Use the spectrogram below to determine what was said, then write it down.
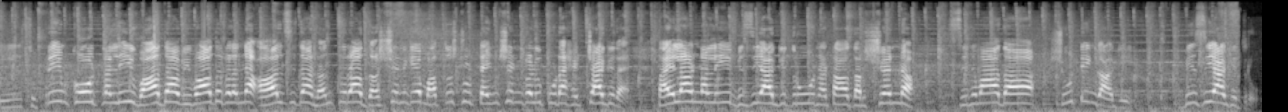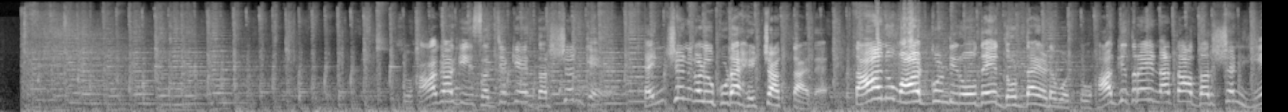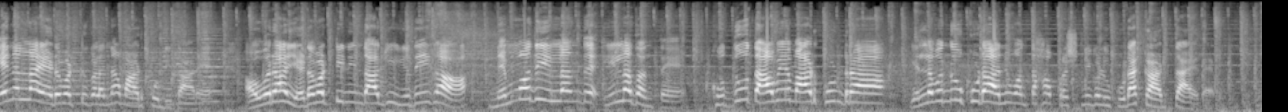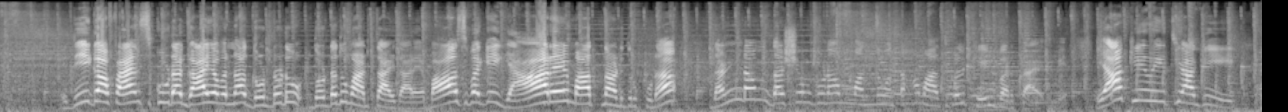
ಈ ಸುಪ್ರೀಂ ಕೋರ್ಟ್ನಲ್ಲಿ ವಾದ ವಿವಾದಗಳನ್ನ ಆಲಿಸಿದ ನಂತರ ದರ್ಶನ್ಗೆ ಮತ್ತಷ್ಟು ಟೆನ್ಷನ್ಗಳು ಕೂಡ ಹೆಚ್ಚಾಗಿದೆ. ಥೈಲ್ಯಾಂಡ್ನಲ್ಲಿ ಬ್ಯುಸಿಯಾಗಿದ್ರು ನಟ ದರ್ಶನ್ ಸಿನಿಮಾದ ಶೂಟಿಂಗ್ ಆಗಿ ಬ್ಯುಸಿ ಆಗಿದ್ರು ಸೊ ಹಾಗಾಗಿ ಸದ್ಯಕ್ಕೆ ದರ್ಶನ್ಗೆ ಟೆನ್ಷನ್ಗಳು ಕೂಡ ಹೆಚ್ಚಾಗ್ತಾ ಇದೆ. ತಾನು ಮಾಡ್ಕೊಂಡಿರೋದೇ ದೊಡ್ಡ ಎಡವಟ್ಟು. ಹಾಗಿದ್ರೆ ನಟ ದರ್ಶನ್ ಏನೆಲ್ಲ ಎಡವಟ್ಟುಗಳನ್ನ ಮಾಡ್ಕೊಂಡಿದ್ದಾರೆ? ಅವರ ಎಡವಟ್ಟಿನಿಂದಾಗಿ ಇದೀಗ ನೆಮ್ಮದಿ ಇಲ್ಲಂದೆ, ಇಲ್ಲದಂತೆ ಖುದ್ದು ತಾವೇ ಮಾಡ್ಕೊಂಡ್ರ? ಎಲ್ಲವನ್ನೂ ಕೂಡ ಅನ್ನುವಂತಹ ಪ್ರಶ್ನೆಗಳು ಕೂಡ ಕಾಡ್ತಾ ಇದೆ. ಇದೀಗ ಫ್ಯಾನ್ಸ್ ಕೂಡ ಗಾಯವನ್ನ ದೊಡ್ಡದು ದೊಡ್ಡದು ಮಾಡ್ತಾ ಇದ್ದಾರೆ. ಬಾಸ್ ಬಗ್ಗೆ ಯಾರೇ ಮಾತನಾಡಿದ್ರು ಕೂಡ ದಂಡಂ ದಶಂ ಗುಣಂ ಅನ್ನುವಂತಹ ಮಾತುಗಳು ಕೇಳಿ ಬರ್ತಾ ಇದ್ವಿ. ಯಾಕೆ ರೀತಿಯಾಗಿ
